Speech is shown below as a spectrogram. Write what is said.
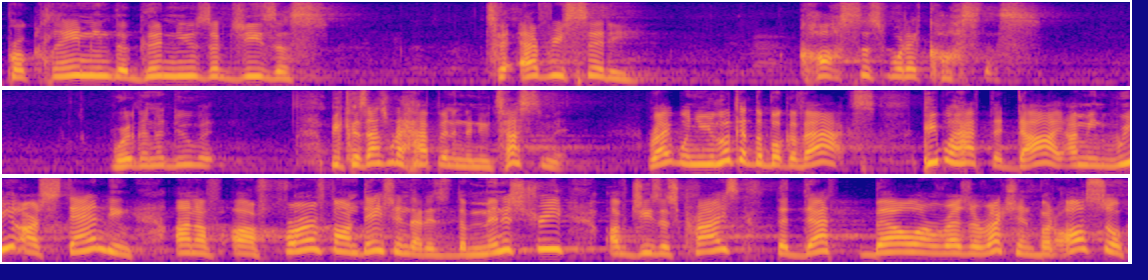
proclaiming the good news of Jesus to every city. Cost us what it cost us. We're going to do it. Because that's what happened in the New Testament right? When you look at the book of Acts, people have to die. I mean, we are standing on a, a, firm foundation that is the ministry of Jesus Christ, the death, burial, and resurrection, but also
